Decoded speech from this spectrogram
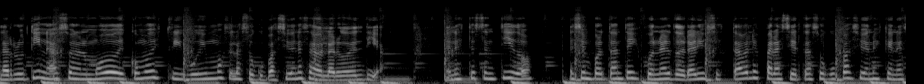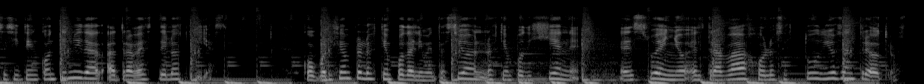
Las rutinas son el modo de cómo distribuimos las ocupaciones a lo largo del día. En este sentido, es importante disponer de horarios estables para ciertas ocupaciones que necesiten continuidad a través de los días, como por ejemplo los tiempos de alimentación, los tiempos de higiene, el sueño, el trabajo, los estudios, entre otros.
